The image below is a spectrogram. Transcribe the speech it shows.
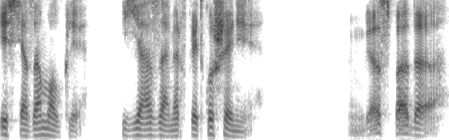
и все замолкли. Я замер в предвкушении. «Господа,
